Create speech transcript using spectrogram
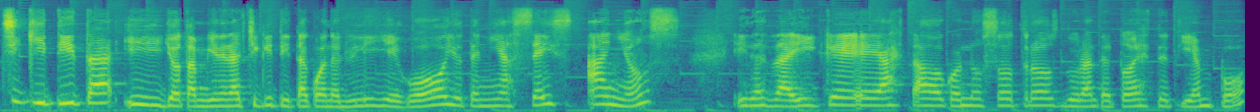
chiquitita y yo también era chiquitita cuando el Billy llegó. Yo tenía 6 años y desde ahí que ha estado con nosotros durante todo este tiempo.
